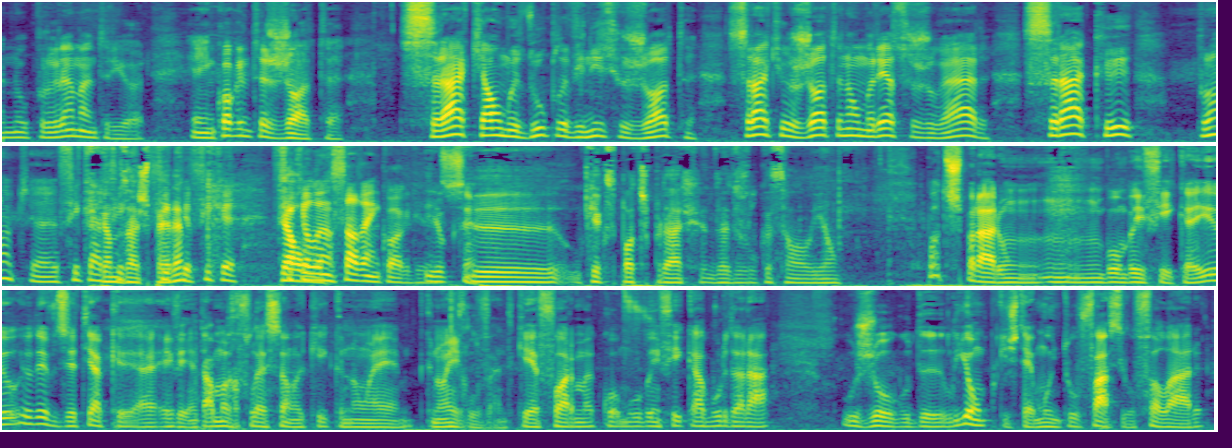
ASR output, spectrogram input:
no programa anterior. É a incógnita J. Será que há uma dupla Vinícius J? Será que o J não merece jogar? Será que pronto, eh, fica, Ficamos fica, à espera. fica, fica, fica lançada a incógnita. E o que, o que é que se pode esperar da deslocação ao Leão? Pode esperar um, um, bom Benfica. Eu, eu devo dizer, Tiago, que é evidente, há uma reflexão aqui que não, é, que não é irrelevante, que é a forma como o Benfica abordará o jogo de Lyon, porque isto é muito fácil falar, uh,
